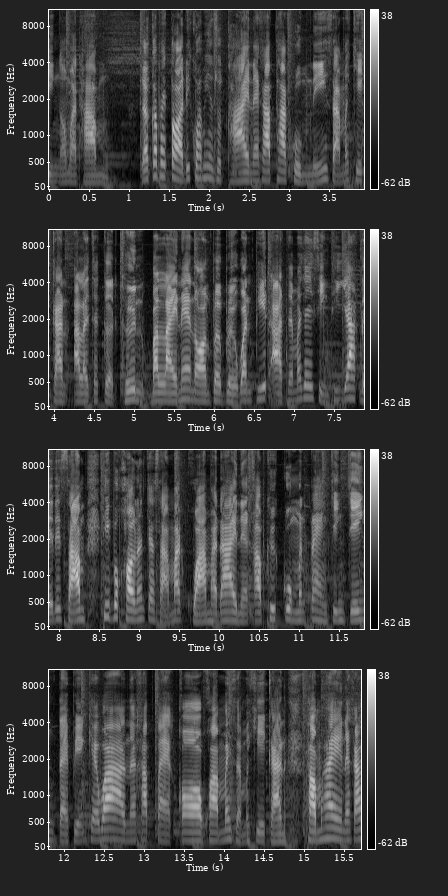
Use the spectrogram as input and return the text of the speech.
ริง ๆ เอามาทำ แล้วก็ไปต่อที่ความเห็นสุดท้ายนะครับถ้ากลุ่มนี้สามัคคีกันอะไรจะเกิดขึ้นบันไลแน่นอนเผลอๆวันพีชอาจจะไม่ใช่สิ่งที่ยากเลยด้วยซ้ำที่พวกเขานั้นจะสามารถคว้ามาได้นะครับคือกลุ่มมันแกร่งจริง ๆ แต่เพียงแค่ว่านะครับแตกคอความไม่สามัคคีกันทำให้นะครับ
